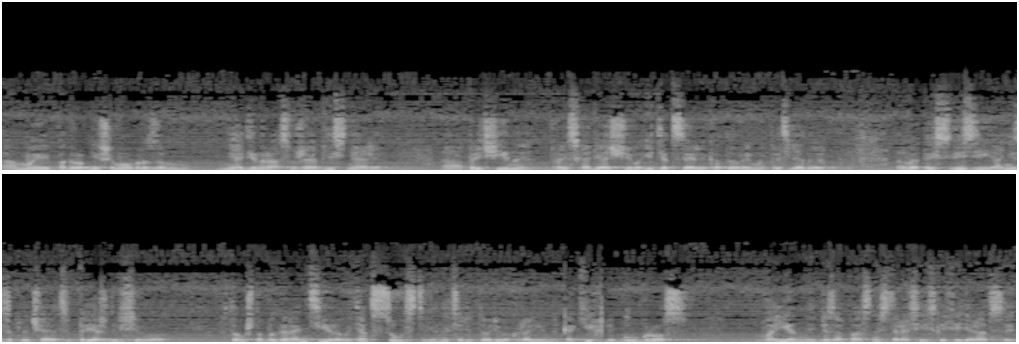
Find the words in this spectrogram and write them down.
А Мы подробнейшим образом не один раз уже объясняли а, причины происходящего и те цели, которые мы преследуем. В этой связи они заключаются прежде всего в том, чтобы гарантировать отсутствие на территории Украины каких-либо угроз военной безопасности Российской Федерации.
